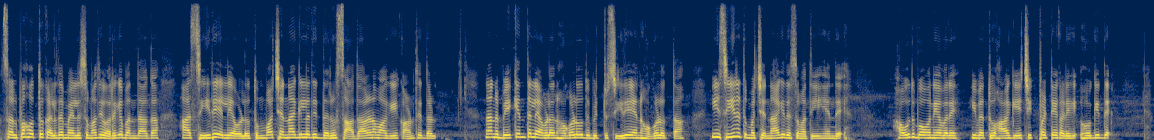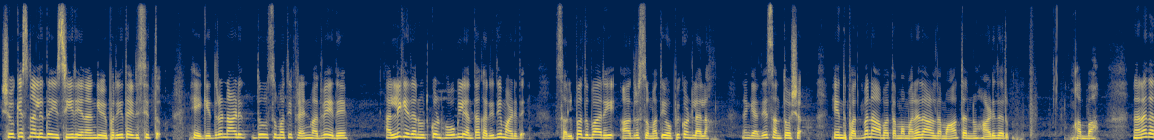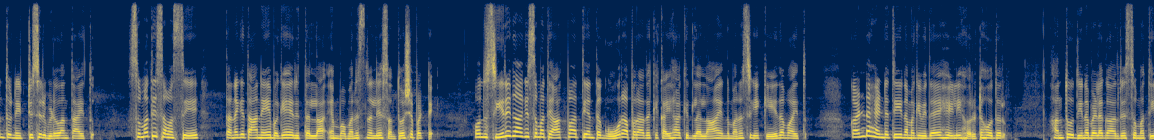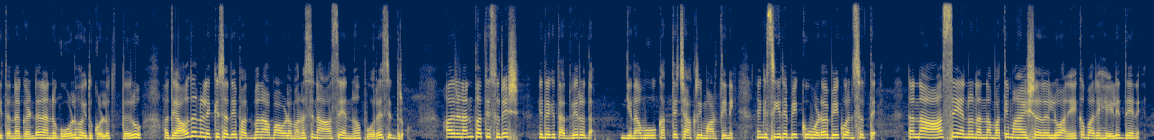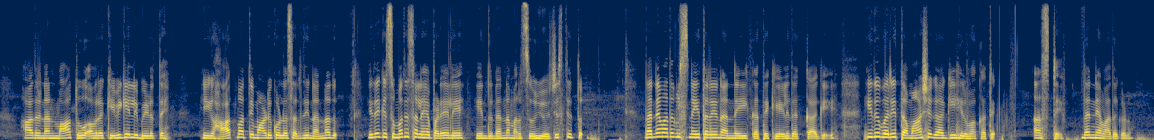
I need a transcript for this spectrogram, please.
ಸ್ವಲ್ಪ ಹೊತ್ತು ಕಳೆದ ಮೇಲೆ ಸುಮತಿ ಹೊರಗೆ ಬಂದಾಗ ಆ ಸೀರೆಯಲ್ಲಿ ಅವಳು ತುಂಬ ಚೆನ್ನಾಗಿಲ್ಲದಿದ್ದರೂ ಸಾಧಾರಣವಾಗಿ ಕಾಣುತ್ತಿದ್ದಳು ನಾನು ಬೇಕೆಂತಲೇ ಅವಳನ್ನು ಹೊಗಳುವುದು ಬಿಟ್ಟು ಸೀರೆಯನ್ನು ಹೊಗಳುತ್ತಾ? ಈ ಸೀರೆ ತುಂಬ ಚೆನ್ನಾಗಿದೆ ಸುಮತಿ ಎಂದೆ. ಹೌದು ಭವನಿಯವರೇ, ಇವತ್ತು ಹಾಗೆ ಚಿಕ್ಕಪಟ್ಟೆ ಕಡೆಗೆ ಹೋಗಿದ್ದೆ. ಶೋಕೇಸ್ನಲ್ಲಿದ್ದ ಈ ಸೀರೆ ನನಗೆ ವಿಪರೀತ ಹಿಡಿಸಿತ್ತು. ಹೇಗಿದ್ದರೂ ನಾಡಿದ್ದು ಸುಮತಿ ಫ್ರೆಂಡ್ ಮದುವೆ ಇದೆ. ಅಲ್ಲಿಗೆ ಇದನ್ನು ಉಟ್ಕೊಂಡು ಹೋಗಲಿ ಅಂತ ಖರೀದಿ ಮಾಡಿದೆ. ಸ್ವಲ್ಪ ದುಬಾರಿ, ಆದರೂ ಸುಮತಿ ಒಪ್ಪಿಕೊಂಡ್ಲಲ್ಲ. ನನಗೆ ಅದೇ ಸಂತೋಷ. ಎಂದು ಪದ್ಮನಾಭ ತಮ್ಮ ಮನೆದಾಳದ ಮಾತನ್ನು ಹಾಡಿದರು. ಹಬ್ಬ ನನಗಂತೂ ನಿಟ್ಟುಸಿರು ಬಿಡುವಂತಾಯಿತು. ಸುಮತಿ ಸಮಸ್ಯೆ ತನಗೆ ತಾನೇ ಬಗೆಹರಿತಲ್ಲ ಎಂಬ ಮನಸ್ಸಿನಲ್ಲೇ ಸಂತೋಷಪಟ್ಟೆ. ಒಂದು ಸೀರೆಗಾಗಿ ಸುಮತಿ ಆತ್ಮಹತ್ಯೆ ಅಂತ ಘೋರ ಅಪರಾಧಕ್ಕೆ ಕೈ ಹಾಕಿದ್ಲಲ್ಲ ಎಂದು ಮನಸ್ಸಿಗೆ ಖೇದವಾಯಿತು. ಗಂಡ ಹೆಂಡತಿ ನಮಗೆ ವಿದಾಯ ಹೇಳಿ ಹೊರಟು ಹೋದರು. ಅಂತೂ ದಿನ ಬೆಳಗಾದರೆ ಸುಮತಿ ತನ್ನ ಗಂಡನನ್ನು ಗೋಳು ಹೊಯ್ದುಕೊಳ್ಳುತ್ತಿದ್ದರೂ ಅದ್ಯಾವುದನ್ನು ಲೆಕ್ಕಿಸದೆ ಪದ್ಮನಾಭ ಅವಳ ಮನಸ್ಸಿನ ಆಸೆಯನ್ನು ಪೂರೈಸಿದ್ರು. ಆದರೆ ನನ್ನ ಪತಿ ಸುರೇಶ್ ಇದಕ್ಕೆ ತದ್ವಿರುದ್ಧ. ದಿನವೂ ಕತ್ತೆ ಚಾಕ್ರಿ ಮಾಡ್ತೀನಿ. ನನಗೆ ಸೀರೆ ಬೇಕು, ಒಡವೆ ಬೇಕು ಅನಿಸುತ್ತೆ. ನನ್ನ ಆಸೆಯನ್ನು ನನ್ನ ಮತಿ ಮಹೇಶರಲ್ಲೂ ಅನೇಕ ಬಾರಿ ಹೇಳಿದ್ದೇನೆ. ಆದರೆ ನನ್ನ ಮಾತು ಅವರ ಕಿವಿಗೆಲ್ಲಿ ಬೀಳುತ್ತೆ. ಈಗ ಆತ್ಮಹತ್ಯೆ ಮಾಡಿಕೊಳ್ಳುವ ಸರದಿ ನನ್ನದು. ಇದಕ್ಕೆ ಸುಮತಿ ಸಲಹೆ ಪಡೆಯಲೇ ಎಂದು ನನ್ನ ಮನಸ್ಸು ಯೋಚಿಸ್ತಿತ್ತು. ಧನ್ಯವಾದಗಳು ಸ್ನೇಹಿತರೇ, ನನ್ನ ಈ ಕತೆ ಕೇಳಿದ್ದಕ್ಕಾಗಿ. ಇದು ಬರೀ ತಮಾಷೆಗಾಗಿ ಇರುವ ಕತೆ. ಅಷ್ಟೇ. ಧನ್ಯವಾದಗಳು.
